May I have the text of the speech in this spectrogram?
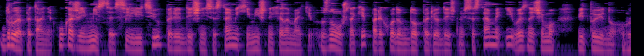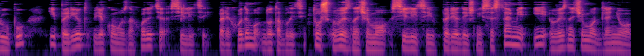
Друге питання. Укажи місце силіцію в періодичній системі хімічних елементів. Знову ж таки, переходимо до періодичної системи і визначимо відповідно групу і період, в якому знаходиться сіліцій. Переходимо до таблиці. Тож визначимо сіліцій в періодичній системі і визначимо для нього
